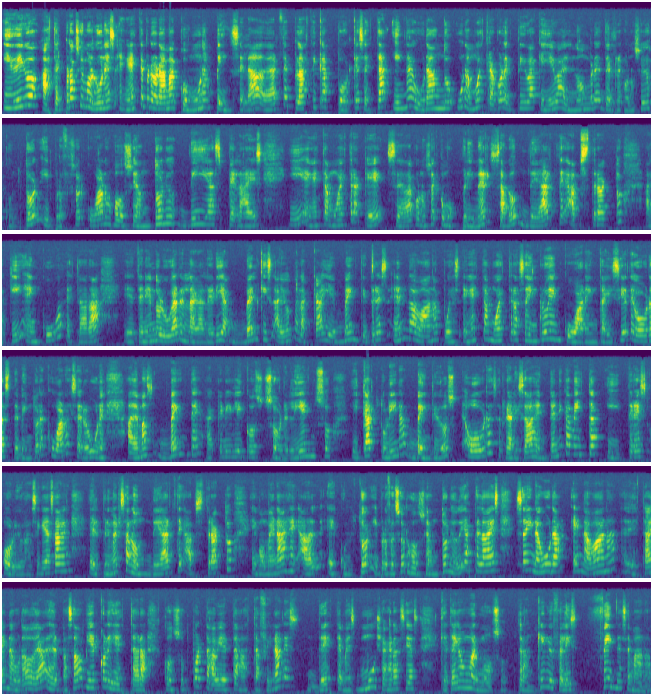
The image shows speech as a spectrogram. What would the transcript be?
Y digo hasta el próximo lunes en este programa con una pincelada de artes plásticas porque se está inaugurando una muestra colectiva que lleva el nombre del reconocido escultor y profesor cubano José Antonio Díaz Peláez. Y en esta muestra que se da a conocer como primer salón de arte abstracto aquí en Cuba estará eh, teniendo lugar en la galería Belkis Ayón de la calle 23 en La Habana, pues en esta muestra se incluyen 47 obras de pintores cubanos y se reúne además 20 acrílicos sobre lienzo y cartulina, 22 obras realizadas en técnica mixta y 3 óleos. Así que ya saben, el primer salón de arte abstracto en homenaje al escultor y profesor José Antonio Díaz Peláez se inaugura en La Habana, está inaugurado ya desde el pasado miércoles y estará con sus puertas abiertas hasta finales de este mes. Muchas gracias, que tengan un hermoso, tranquilo y feliz fin de semana.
